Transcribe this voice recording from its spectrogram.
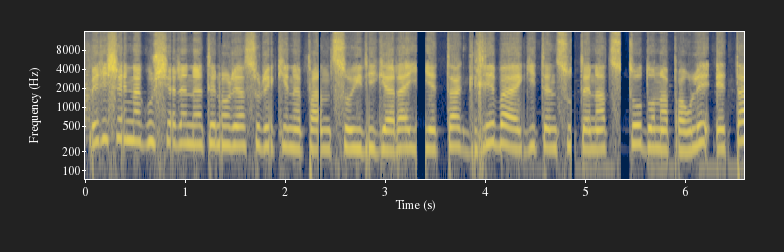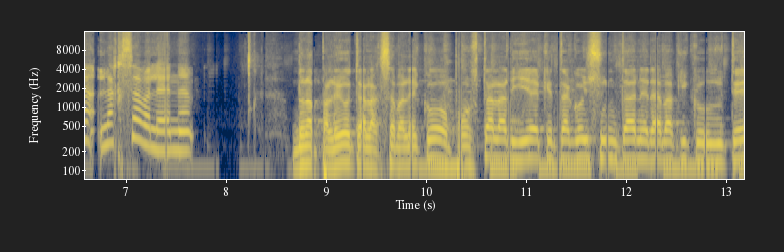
Berisain nagusiaren tenorea zurekin pantzo irigarai eta greba egiten zuten atzo Dona Paule eta Larzabalen. Dona Paleo eta Larzabaleko postalariek eta goizuntan erabakiko dute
